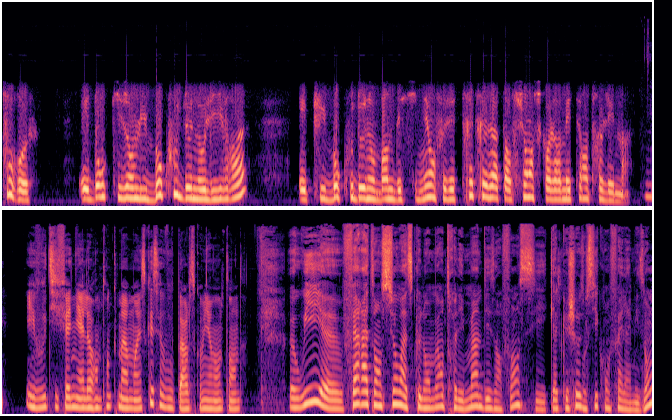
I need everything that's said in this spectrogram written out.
pour eux. Et donc, ils ont lu beaucoup de nos livres et puis beaucoup de nos bandes dessinées. On faisait très très attention à ce qu'on leur mettait entre les mains. Et vous Tiffany, alors en tant que maman, est-ce que ça vous parle ce qu'on vient d'entendre? Euh, oui, euh, faire attention à ce que l'on met entre les mains des enfants, c'est quelque chose aussi qu'on fait à la maison.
